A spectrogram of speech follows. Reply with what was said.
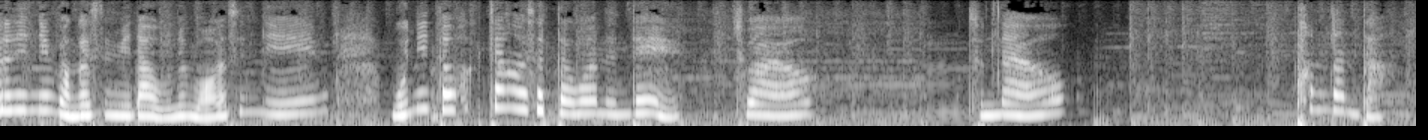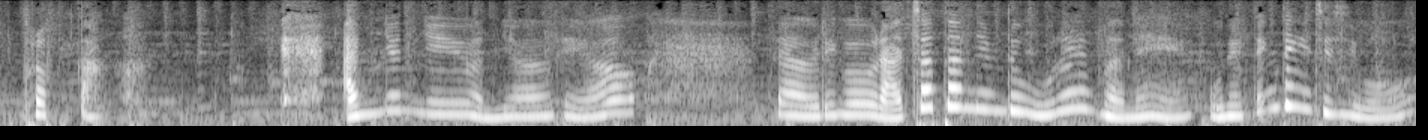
소니님, 반갑습니다. 오늘 뭐하시님? 모니터 확장하셨다고 하는데, 좋아요. 좋나요? 탐난다. 부럽다. 안녕님, 안녕하세요. 자, 그리고 라차타님도 오랜만에, 오늘 땡땡이 치시고,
